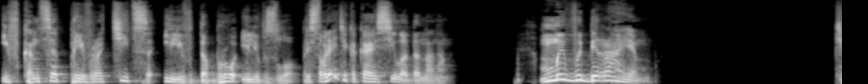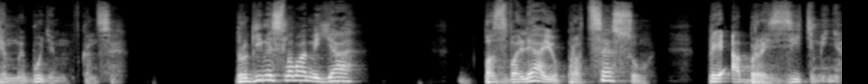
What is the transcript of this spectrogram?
и в конце превратиться или в добро, или в зло. Представляете, какая сила дана нам? Мы выбираем, кем мы будем в конце. Другими словами, я позволяю процессу преобразить меня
